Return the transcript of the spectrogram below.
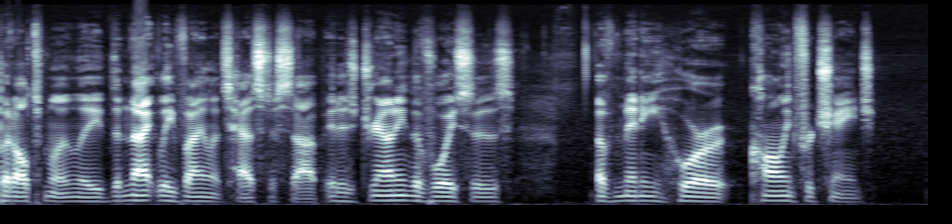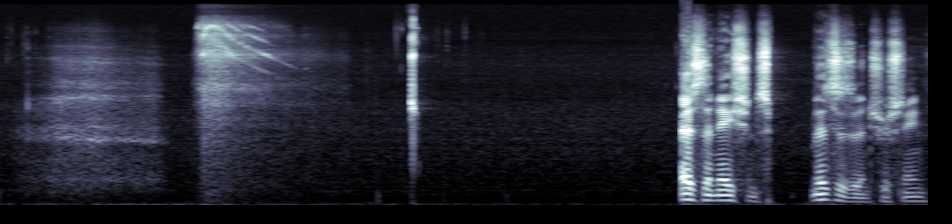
but ultimately the nightly violence has to stop. It is drowning the voices of many who are calling for change. As the nation's this is interesting.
